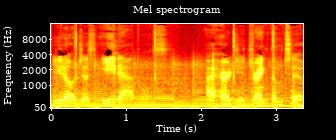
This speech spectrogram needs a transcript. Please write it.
you don't just eat apples. I heard you drink them too.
